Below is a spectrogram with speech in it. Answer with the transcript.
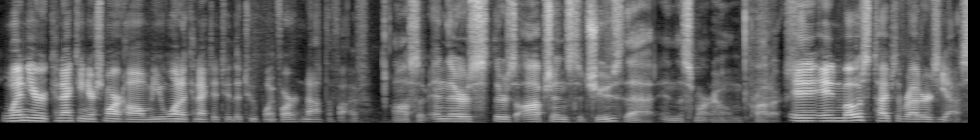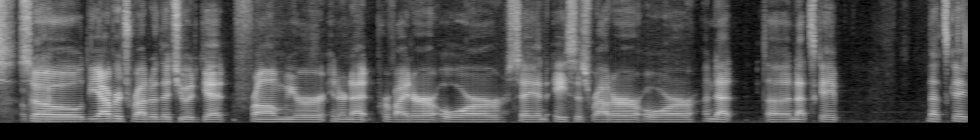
when you're connecting your smart home, you want to connect it to the 2.4, not the 5. Awesome. And there's there's options to choose that in the smart home products. In, in most types of routers, yes. So the average router that you would get from your internet provider, or say an Asus router, or a Net uh, Netscape, Netscape,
